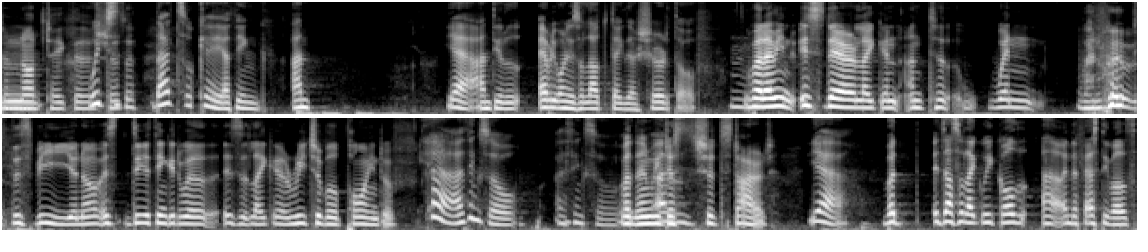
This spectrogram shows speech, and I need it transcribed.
to Mm. not take the Which shirt off. That's okay, I think. And yeah, until everyone is allowed to take their shirt off. Hmm. But I mean, is there like an until when when will this be? You know, is do you think it will? Is it like a reachable point of? Yeah, I think so. I think so. But then we Um, just should start. Yeah, but it's also like we call uh, in the festivals.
